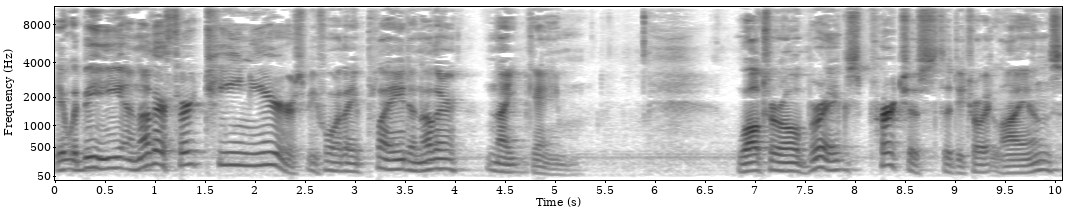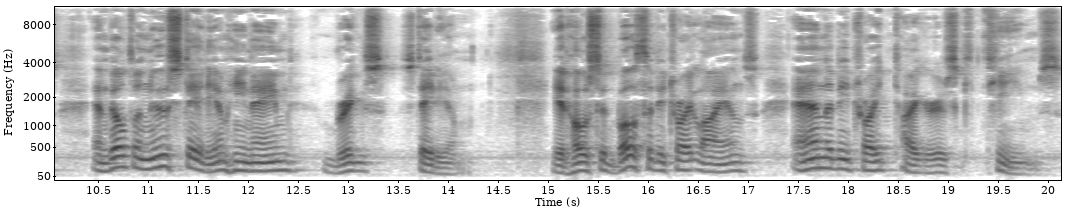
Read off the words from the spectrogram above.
It would be another 13 years before they played another night game. Walter O. Briggs purchased the Detroit Lions and built a new stadium he named Briggs Stadium. It hosted both the Detroit Lions and the Detroit Tigers teams.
